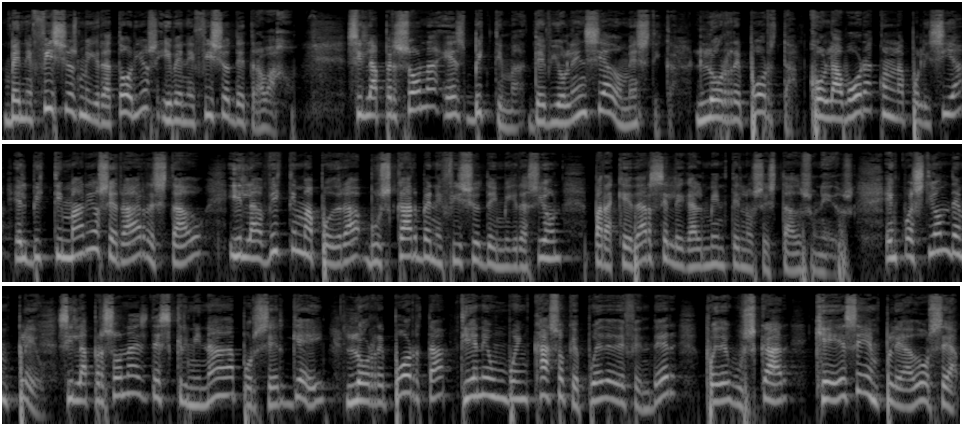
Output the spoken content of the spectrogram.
beneficios migratorios y beneficios de trabajo. Si la persona es víctima de violencia doméstica, lo reporta, colabora con la policía, el victimario será arrestado y la víctima podrá buscar beneficios de inmigración para quedarse legalmente en los Estados Unidos. En cuestión de empleo, si la persona es discriminada por ser gay, lo reporta, tiene un buen caso que puede defender, puede buscar que ese empleador sea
